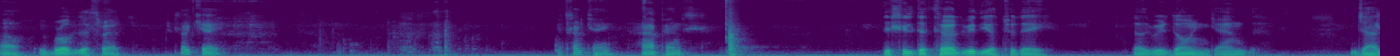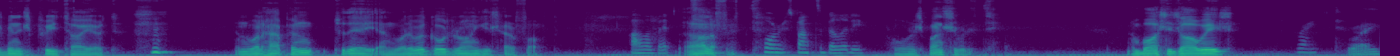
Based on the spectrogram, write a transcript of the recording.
oh, we broke the thread. It's okay. It's okay, happens. This is the third video today that we're doing, and Jasmine is pretty tired. and what happened today and whatever goes wrong is her fault. All of it. All of it. Full responsibility. Full responsibility. And boss is always Right. right.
